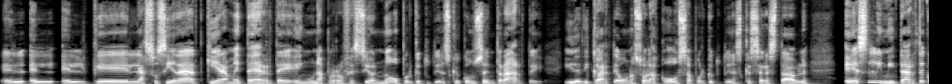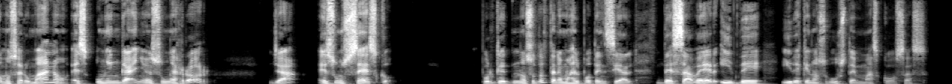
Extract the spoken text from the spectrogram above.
el, el, que la sociedad quiera meterte en una profesión, no, porque tú tienes que concentrarte y dedicarte a una sola cosa, porque tú tienes que ser estable, es limitarte como ser humano, es un engaño, es un error, ¿ya? Es un sesgo porque nosotros tenemos el potencial de saber y de, y de que nos gusten más cosas.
